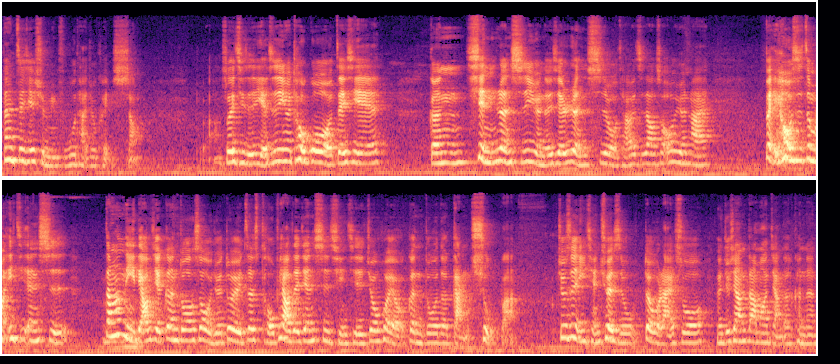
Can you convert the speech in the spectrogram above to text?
但这些选民服务他就可以上。所以其实也是因为透过这些跟现任市议员的一些认识，我才会知道说哦，原来背后是这么一件事。当你了解更多的时候，我觉得对于这投票这件事情，其实就会有更多的感触吧。就是以前确实对我来说，可能就像大猫讲的，可能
